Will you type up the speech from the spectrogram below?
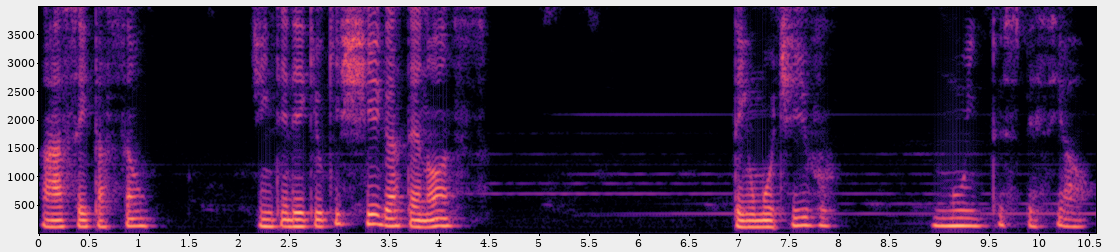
A aceitação de entender que o que chega até nós tem um motivo muito especial.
